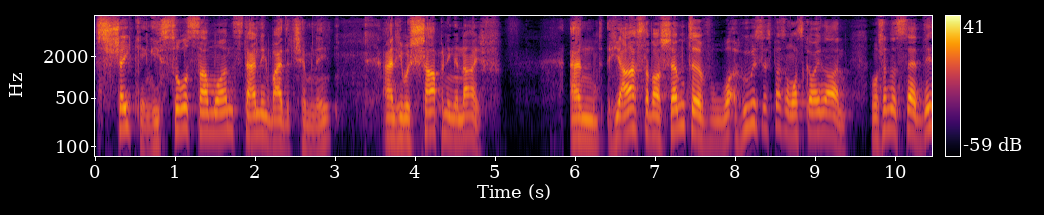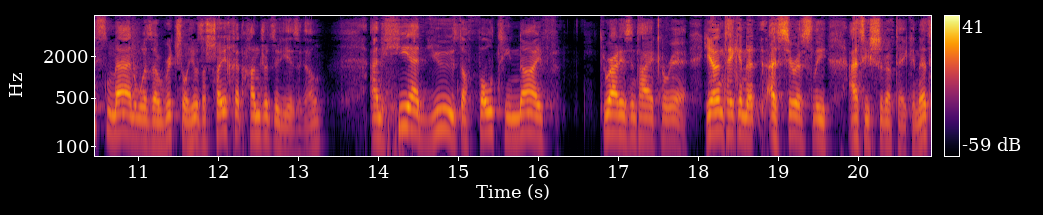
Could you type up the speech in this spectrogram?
shaking. He saw someone standing by the chimney, and he was sharpening a knife. And he asked about Shem Tov, what, who is this person? What's going on? And Shem Tov said, this man was a ritual. He was a shochet hundreds of years ago. And he had used a faulty knife throughout his entire career. He hadn't taken it as seriously as he should have taken it.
